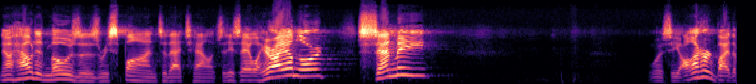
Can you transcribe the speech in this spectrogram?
Now, how did Moses respond to that challenge? Did he say, Well, here I am, Lord, send me? Was he honored by the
